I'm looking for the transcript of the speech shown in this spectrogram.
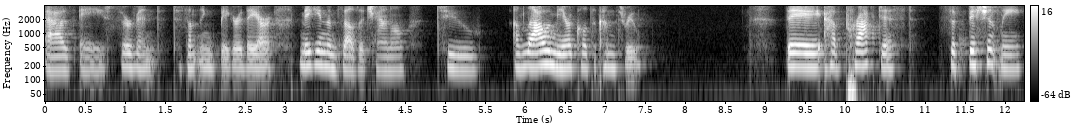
as a servant to something bigger. They are making themselves a channel to allow a miracle to come through. They have practiced sufficiently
